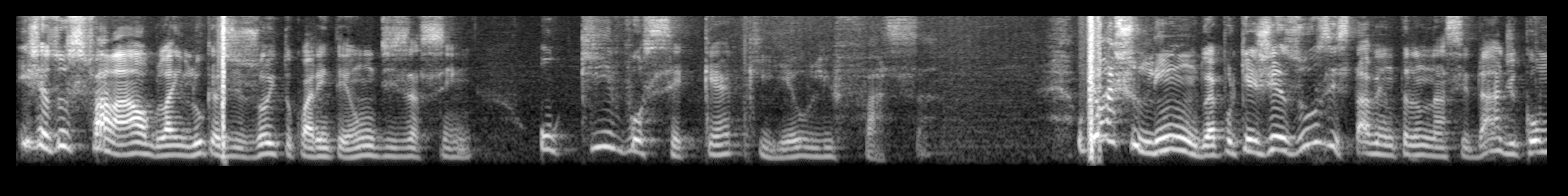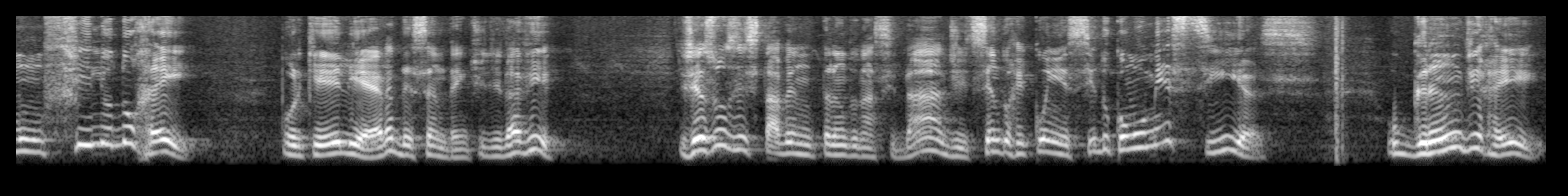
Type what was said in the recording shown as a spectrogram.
E Jesus fala algo lá em Lucas 18, 41, diz assim: o que você quer que eu lhe faça? O que eu acho lindo é porque Jesus estava entrando na cidade como um filho do rei, porque ele era descendente de Davi. Jesus estava entrando na cidade sendo reconhecido como o Messias, o grande rei.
